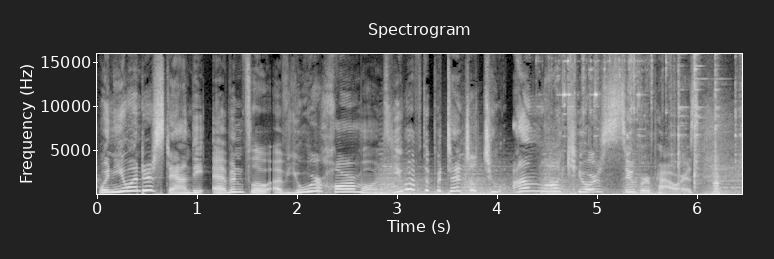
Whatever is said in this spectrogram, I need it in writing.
When you understand the ebb and flow of your hormones, you have the potential to unlock your superpowers.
